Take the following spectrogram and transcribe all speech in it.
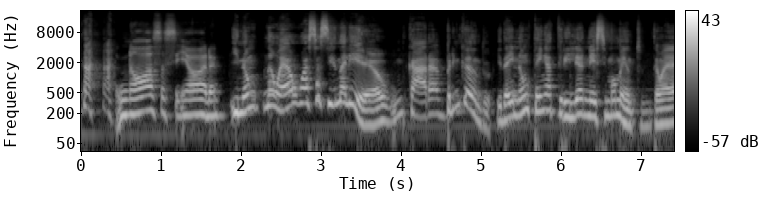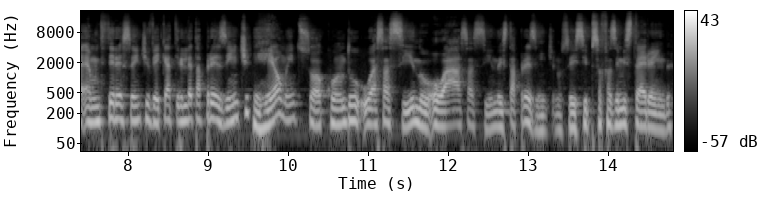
Nossa senhora. E não, não é o assassino ali, é um cara brincando. E daí não tem a trilha nesse momento. Então é, é muito interessante ver que a trilha tá presente realmente só quando o assassino ou a assassina está presente. Não sei se precisa fazer mistério ainda.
